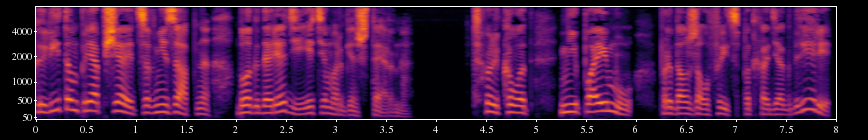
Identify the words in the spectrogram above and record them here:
к элитам приобщается внезапно, благодаря диете Моргенштерна. «Только вот не пойму», — продолжал Фриц, подходя к двери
